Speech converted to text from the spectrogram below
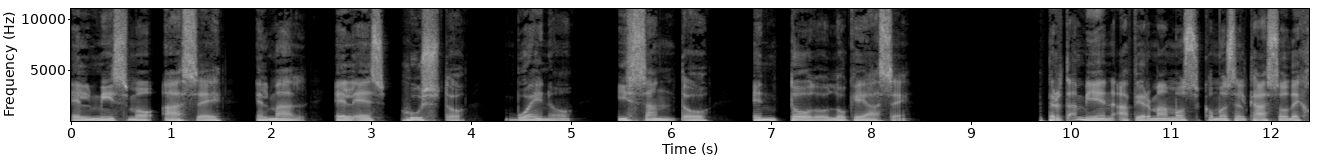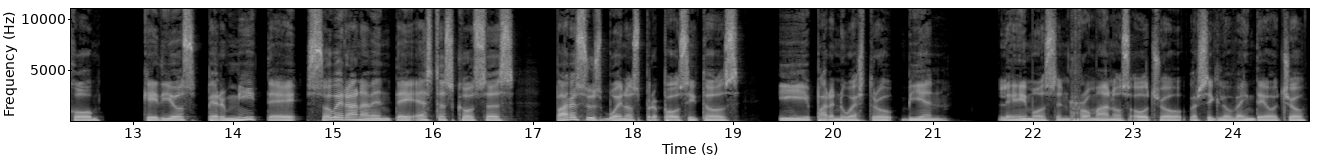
él mismo hace el mal. Él es justo, bueno y santo en todo lo que hace. Pero también afirmamos, como es el caso de Job, que Dios permite soberanamente estas cosas para sus buenos propósitos y para nuestro bien. Leemos en Romanos 8, versículo 28,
